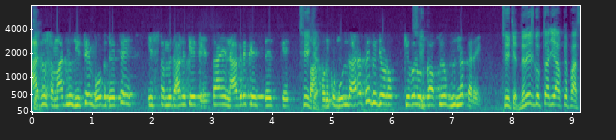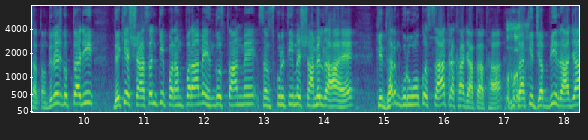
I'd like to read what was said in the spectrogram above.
आज वो समाज में जीते हैं वोट देते हैं इस संविधान के एक हिस्सा है नागरिक है इस देश के। तो है। आप उनको मूलधारा से भी जोड़ो केवल उनका उपयोग भी न करें। ठीक है दिनेश गुप्ता जी आपके पास आता हूँ। दिनेश गुप्ता जी देखिए शासन की परंपरा में हिंदुस्तान में संस्कृति में शामिल रहा है कि धर्म गुरुओं को साथ रखा जाता था ताकि जब भी राजा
